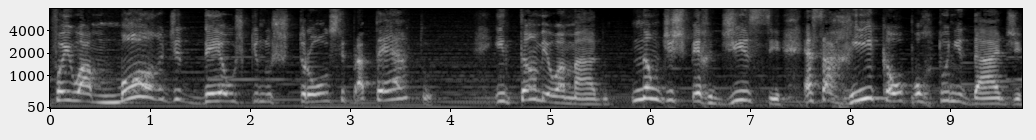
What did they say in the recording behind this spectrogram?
Foi o amor de Deus que nos trouxe para perto. Então, meu amado, não desperdice essa rica oportunidade.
